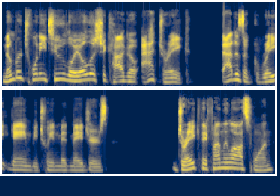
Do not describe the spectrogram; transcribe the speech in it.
number 22 Loyola Chicago at Drake. That is a great game between mid majors. Drake, they finally lost one.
